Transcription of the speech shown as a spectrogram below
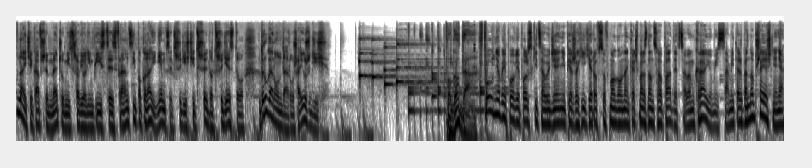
W najciekawszym meczu mistrzowie olimpijscy z Francji pokonali Niemcy 33 do 30. Druga runda rusza już dziś. Pogoda. W południowej połowie Polski cały dzień pieszych i kierowców mogą nękać marznące opady w całym kraju. Miejscami też będą przejaśnienia.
